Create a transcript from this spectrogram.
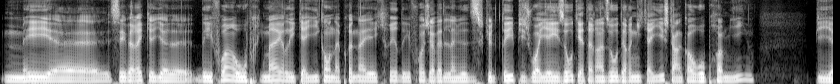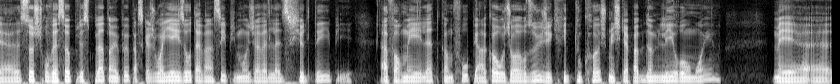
Mais euh, c'est vrai qu'il y a des fois en haut primaire, les cahiers qu'on apprenait à écrire, des fois j'avais de la difficulté, puis je voyais les autres qui étaient rendus au dernier cahier, j'étais encore au premier. Puis ça, je trouvais ça plus plate un peu parce que je voyais les autres avancer, puis moi j'avais de la difficulté, puis à former les lettres comme faut. Puis encore aujourd'hui, j'écris tout croche, mais je suis capable de me lire au moins. Mais euh,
